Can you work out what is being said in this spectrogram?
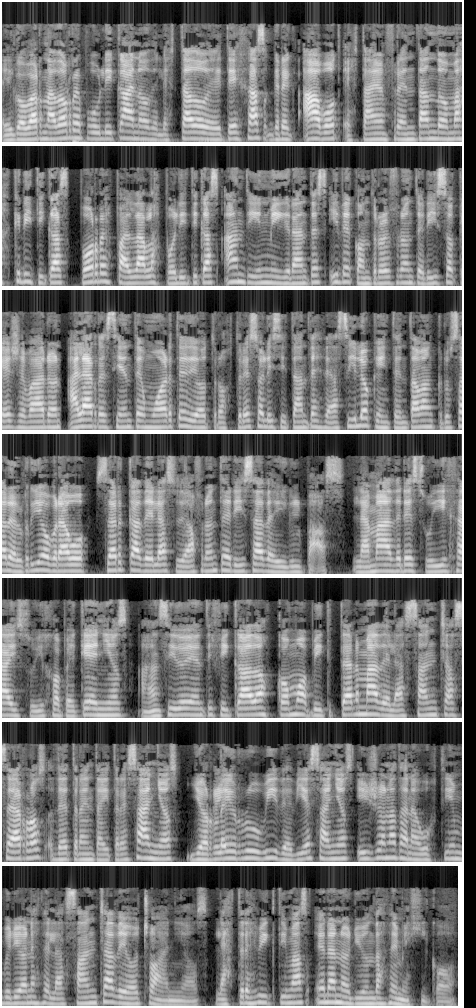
El gobernador republicano del estado de Texas, Greg Abbott, está enfrentando más críticas por respaldar las políticas anti-inmigrantes y de control fronterizo que llevaron a la reciente muerte de otros tres solicitantes de asilo que intentaban cruzar el río Bravo cerca de la ciudad fronteriza de Eagle Pass. La madre, su hija y su hijo pequeños han sido identificados como Victerma de las Sanchas Cerros, de 33 años, Yorley Ruby, de 10 años, y Jonathan Agustín Briones de la Sancha, de 8 años. Las tres víctimas eran oriundas de México.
